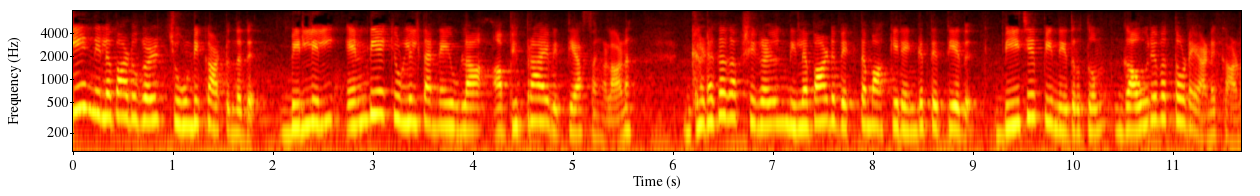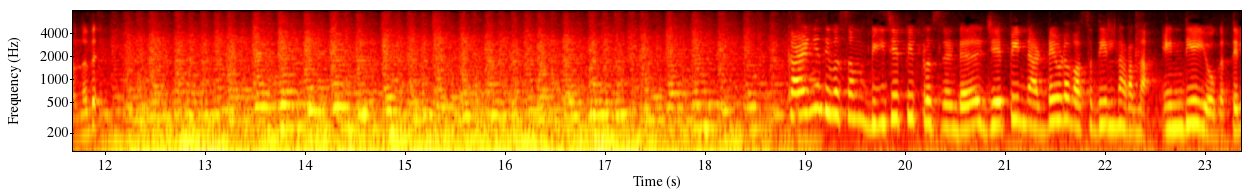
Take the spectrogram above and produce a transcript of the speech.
ഈ നിലപാടുകൾ ചൂണ്ടിക്കാട്ടുന്നത് ബില്ലിൽ എൻ ഡി എക്കുള്ളിൽ തന്നെയുള്ള അഭിപ്രായ വ്യത്യാസങ്ങളാണ്. ഘടകകക്ഷികൾ നിലപാട് വ്യക്തമാക്കി രംഗത്തെത്തിയത് ബി ജെ പി നേതൃത്വം ഗൗരവത്തോടെയാണ് കാണുന്നത്. ദിവസം B J P president J P നഡ്ഡയുടെ വസതിയിൽ നടന്ന എൻ ഡി എ യോഗത്തിൽ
